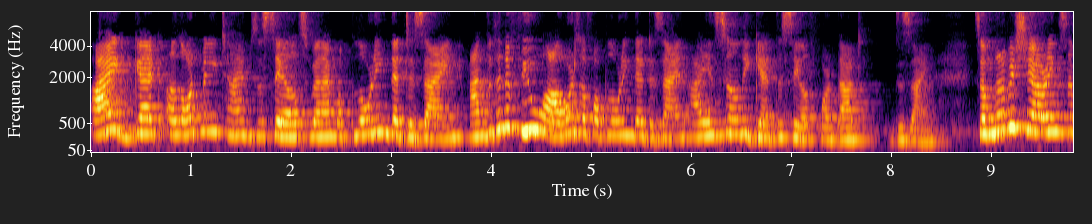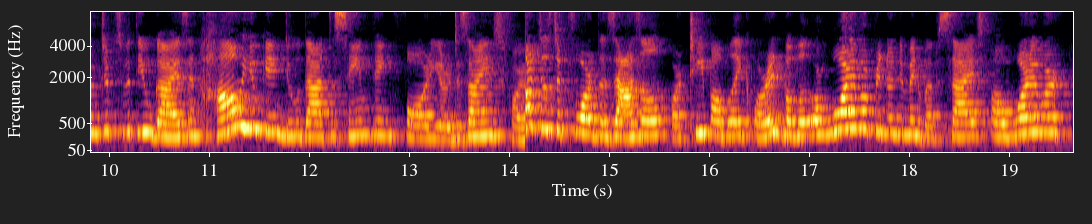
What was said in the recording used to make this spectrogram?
I get a lot many times the sales when I'm uploading that design and within a few hours of uploading that design, I instantly get the sale for that design. So I'm to be sharing some tips with you guys and how you can do that the same thing for your designs for not just for the Zazzle or TeePublic or Redbubble or whatever print on demand websites or whatever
